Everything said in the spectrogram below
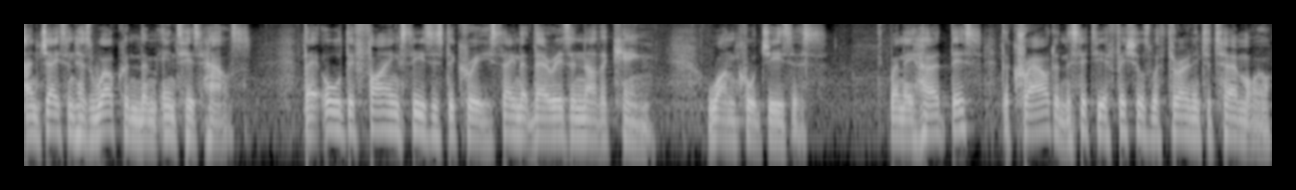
and Jason has welcomed them into his house. They're all defying Caesar's decree, saying that there is another king, one called Jesus. When they heard this, the crowd and the city officials were thrown into turmoil.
